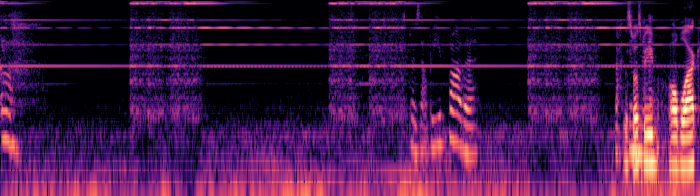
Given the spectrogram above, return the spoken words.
ugh. Suppose that'll be your father. Back This in a supposed to be all black?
